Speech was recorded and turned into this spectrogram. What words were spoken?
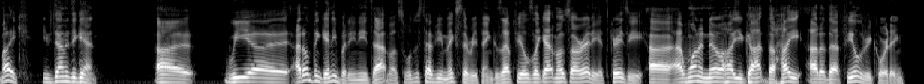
Mike, you've done it again. Uh, we, uh, I don't think anybody needs Atmos. We'll just have you mix everything because that feels like Atmos already. It's crazy. Uh, I want to know how you got the height out of that field recording.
